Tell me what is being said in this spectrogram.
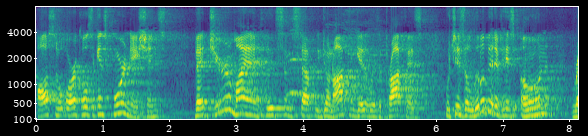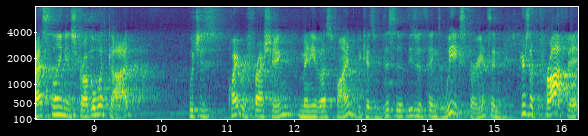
also oracles against foreign nations. But Jeremiah includes some stuff we don't often get with the prophets, which is a little bit of his own wrestling and struggle with God, which is quite refreshing, many of us find, because this is, these are the things we experience. And here's a prophet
